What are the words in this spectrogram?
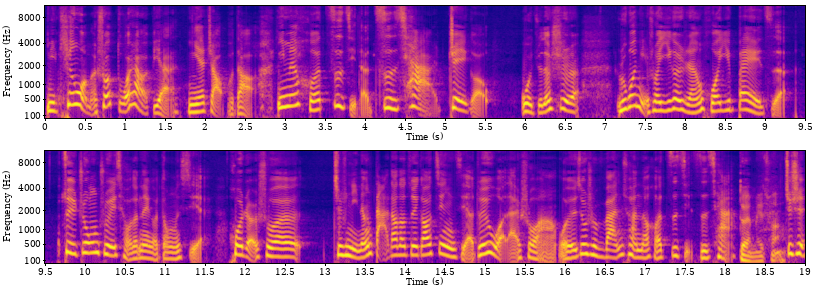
你听我们说多少遍，你也找不到，因为和自己的自洽，这个我觉得是，如果你说一个人活一辈子。最终追求的那个东西，或者说就是你能达到的最高境界，对于我来说啊，我觉得就是完全的和自己自洽。对，没错，就是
